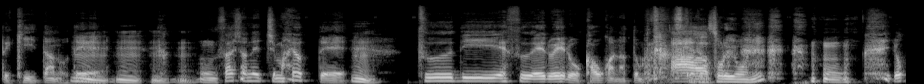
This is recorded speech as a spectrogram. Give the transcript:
て聞いたのうん。で、うんうんうん、最初ね、血迷って、うん。うん。2DSLL を買おうかなと思ったんああ、ですそれ用に？よく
